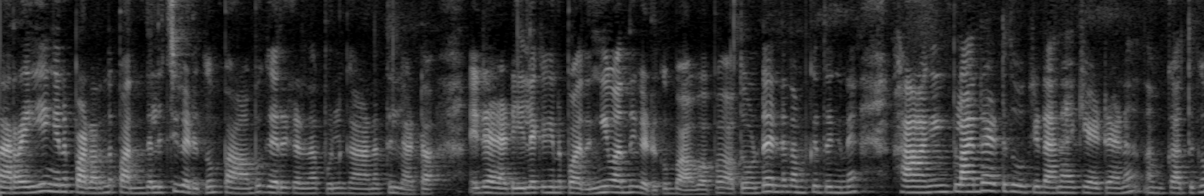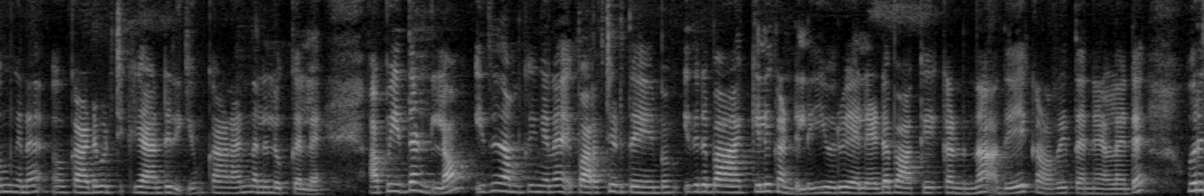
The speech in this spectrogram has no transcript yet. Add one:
നിറയെ ഇങ്ങനെ പടർന്ന് പന്തലിച്ച് കിടക്കും. പാമ്പ് കയറി കിടന്നാൽ പോലും കാണത്തില്ല കേട്ടോ. അതിന്റെ അടിയിലൊക്കെ ഇങ്ങനെ പതുങ്ങി വന്ന് കിടക്കും പാമ്പ്. അപ്പോൾ അതുകൊണ്ട് തന്നെ നമുക്കിതിങ്ങനെ ഹാങ്ങിങ് പ്ലാന്റ് ആയിട്ട് തൂക്കിയിടാനൊക്കെ ആയിട്ടാണ് നമുക്ക് അധികം ഇങ്ങനെ കാട് പിടിച്ചിരിക്കാണ്ടിരിക്കും. കാണാൻ നല്ല ലുക്കല്ലേ അപ്പോൾ ഇതുണ്ടല്ലോ. ഇത് നമുക്കിങ്ങനെ പറിച്ചെടുത്ത് കഴിയുമ്പം ഇതിന്റെ ബാക്കിൽ കണ്ടില്ലേ? ഈ ഒരു ഇലയുടെ ബാക്കിൽ കണ്ടുന്ന അതേ കളറിൽ തന്നെയുള്ള എന്റെ ഒരു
